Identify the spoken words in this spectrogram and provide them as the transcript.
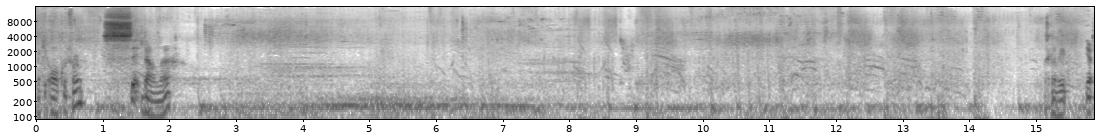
Make it awkward for him. Sit down there. It's gonna be, yep.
